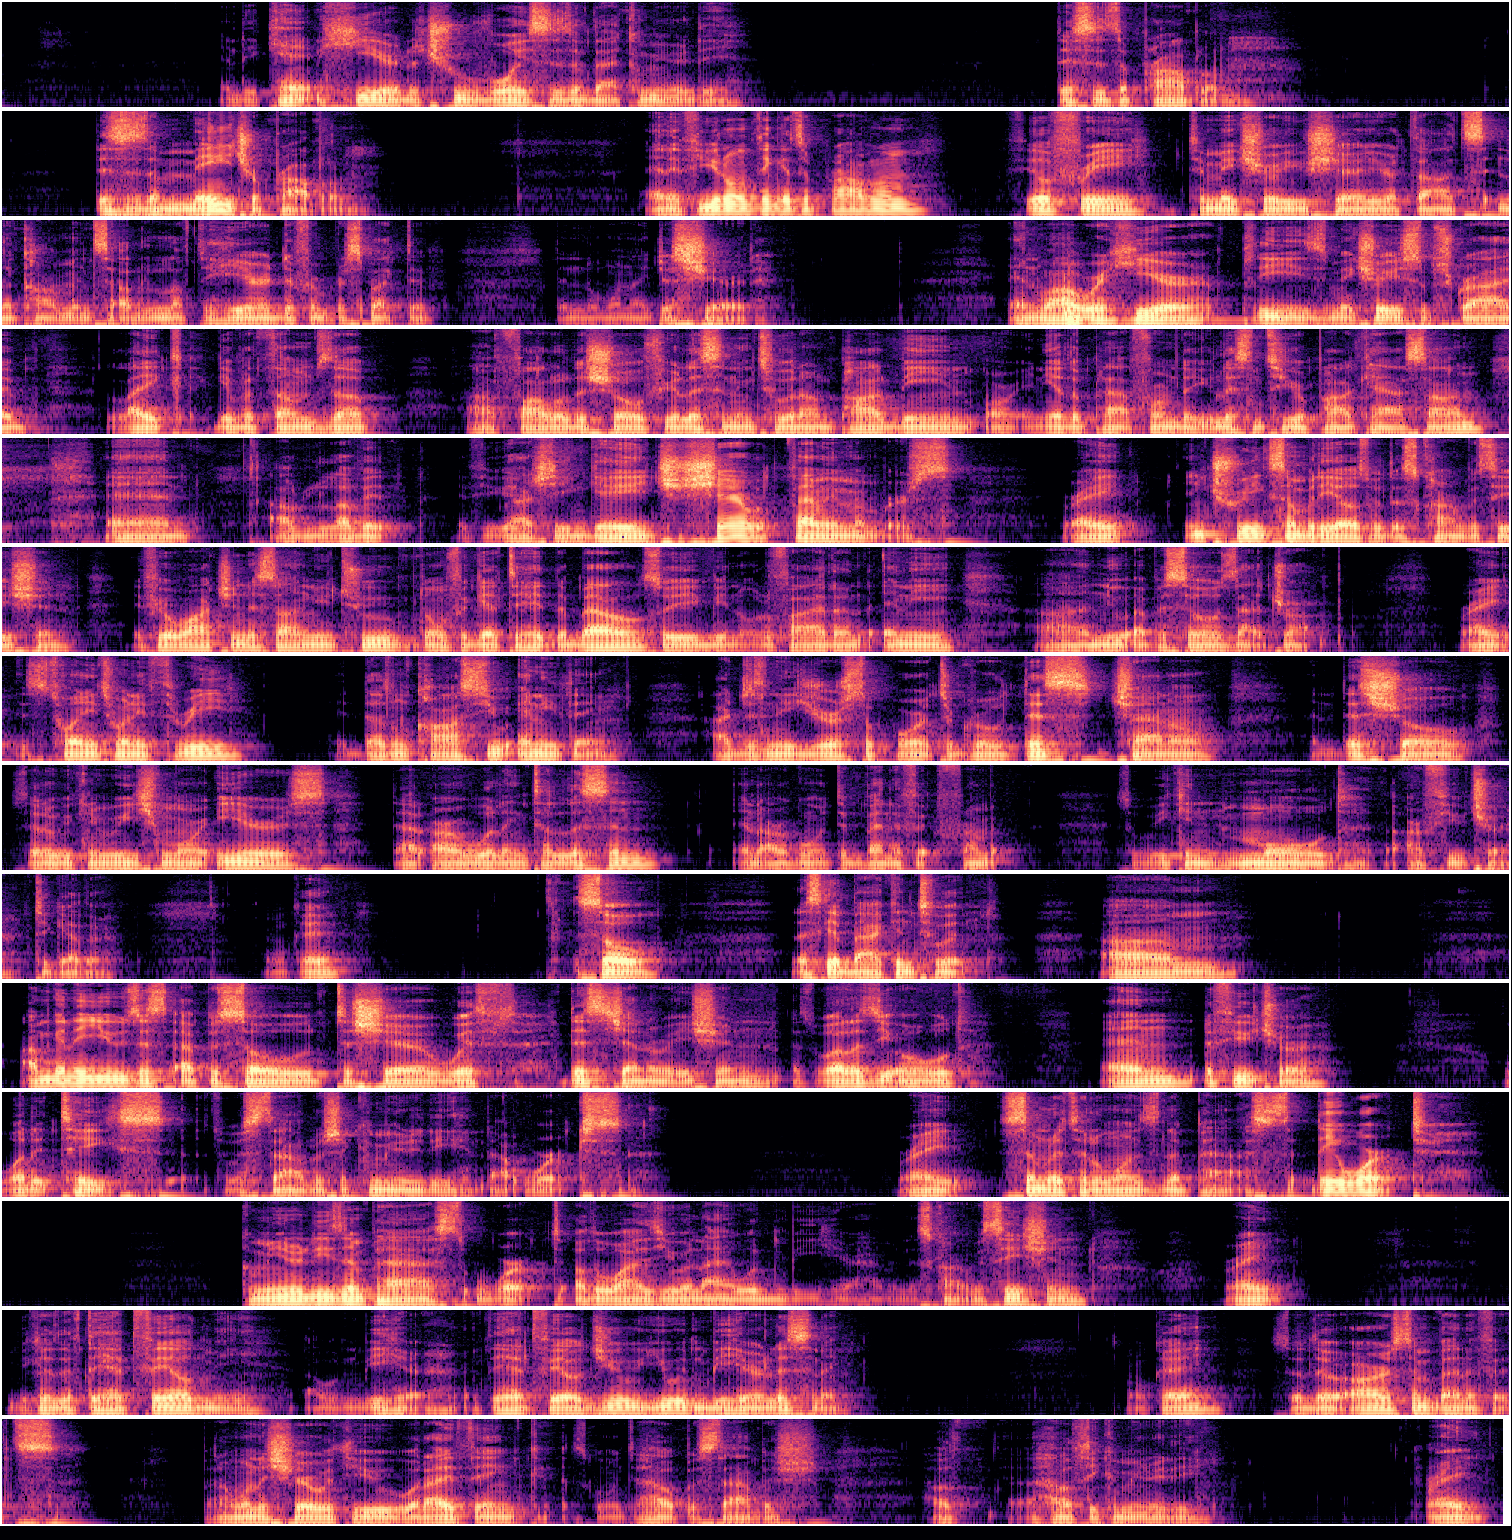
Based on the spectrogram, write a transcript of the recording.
and they can't hear the true voices of that community. This is a problem. This is a major problem. And if you don't think it's a problem, feel free to make sure you share your thoughts in the comments. I'd love to hear a different perspective than the one I just shared. And while we're here, please make sure you subscribe, like, give a thumbs up, uh, follow the show if you're listening to it on Podbean or any other platform that you listen to your podcasts on. And I would love it if you actually engage, share with family members, right? Intrigue somebody else with this conversation. If you're watching this on YouTube, don't forget to hit the bell so you'll be notified on any uh, new episodes that drop. Right? It's 2023. It doesn't cost you anything. I just need your support to grow this channel and this show so that we can reach more ears that are willing to listen and are going to benefit from it. So we can mold our future together. Okay? So let's get back into it. Um, I'm going to use this episode to share with this generation, as well as the old and the future, what it takes to establish a community that works. Right? Similar to the ones in the past. They worked. Communities in past worked. Otherwise, you and I wouldn't be here having this conversation, right? Because if they had failed me, I wouldn't be here. If they had failed you, you wouldn't be here listening. Okay? So there are some benefits, but I want to share with you what I think is going to help establish a healthy community. Right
